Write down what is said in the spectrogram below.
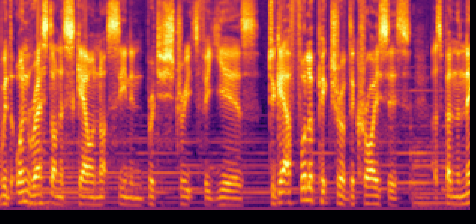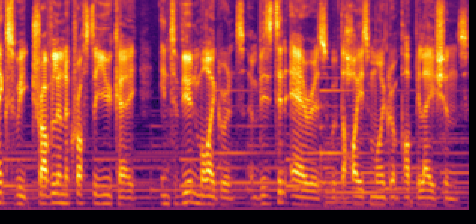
with unrest on a scale not seen in British streets for years. To get a fuller picture of the crisis, I spent the next week travelling across the UK, interviewing migrants and visiting areas with the highest migrant populations.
